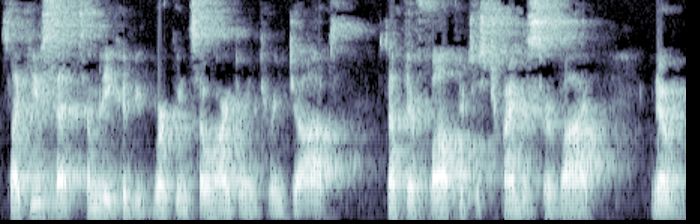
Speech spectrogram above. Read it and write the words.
It's like you said, somebody could be working so hard doing three jobs. It's not their fault. They're just trying to survive. You know,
